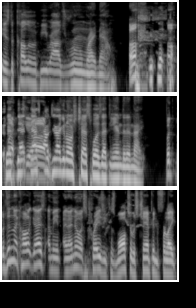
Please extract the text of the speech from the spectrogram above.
is the color of B Rob's room right now. Oh, oh my That, that, that's how God. Dragunov's chest was at the end of the night. But but didn't I call it, guys? I mean, and I know it's crazy because Walter was champion for like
